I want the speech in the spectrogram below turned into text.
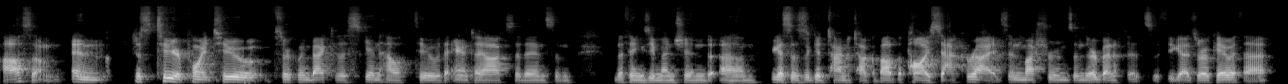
Awesome. And just to your point too, circling back to the skin health too, the antioxidants and the things you mentioned, um, I guess this is a good time to talk about the polysaccharides and mushrooms and their benefits, if you guys are okay with that.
